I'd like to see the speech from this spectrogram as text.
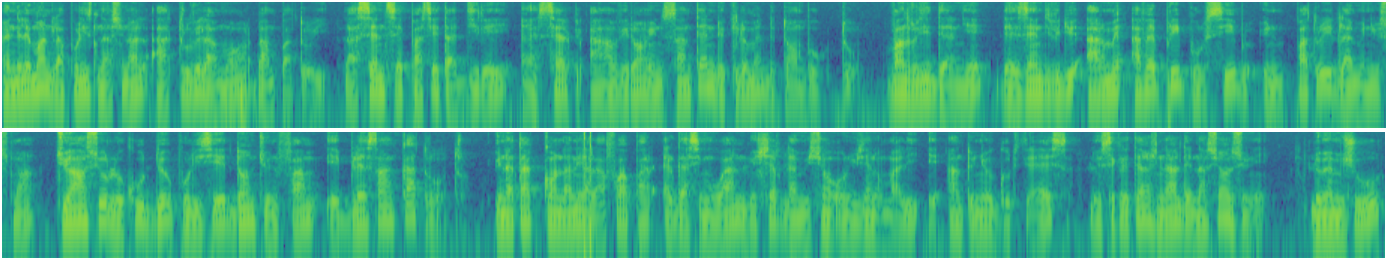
un élément de la police nationale a trouvé la mort en patrouille. La scène s'est passée à Direy, un cercle à environ une centaine de kilomètres de Tombouctou. Vendredi dernier, des individus armés avaient pris pour cible une patrouille de la tuant sur le coup deux policiers dont une femme et blessant quatre autres. Une attaque condamnée à la fois par El Ghassim le chef de la mission onusienne au Mali, et Antonio Guterres, le secrétaire général des Nations Unies. Le même jour,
